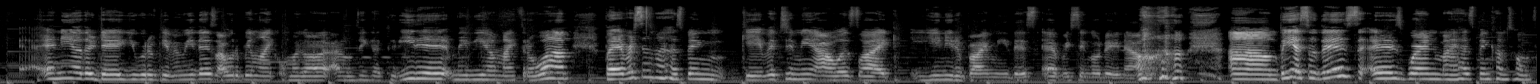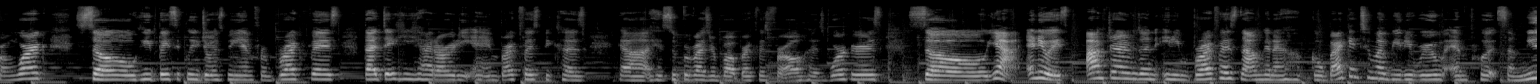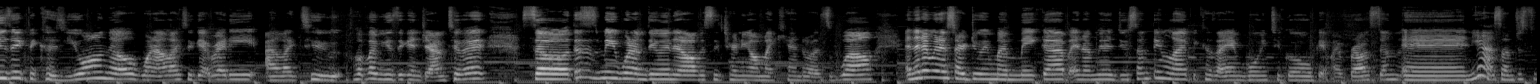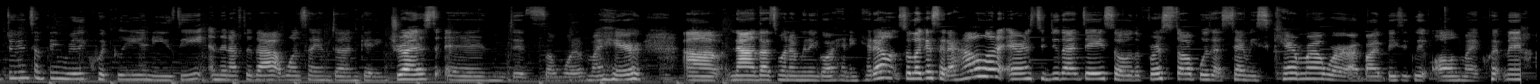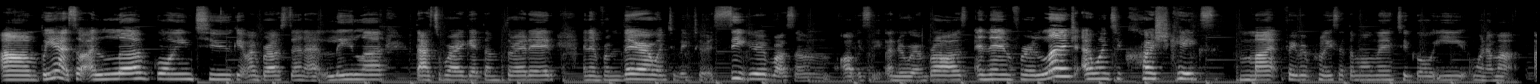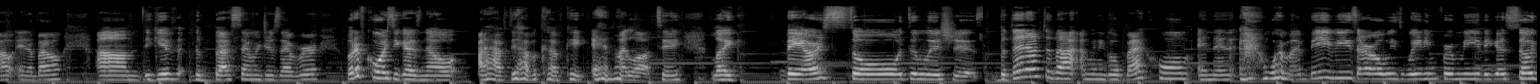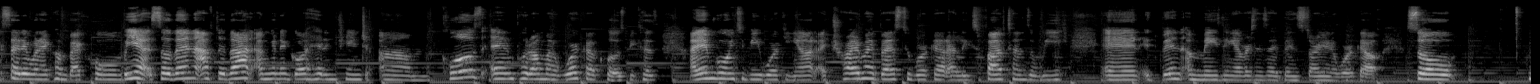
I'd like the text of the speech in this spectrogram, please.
any other day you would have given me this, I would have been like, oh my god, I don't think I could eat it. Maybe I might throw up. But ever since my husband gave it to me, I was like, you need to buy me this every single day now. um, but yeah, so this is when my husband comes home from work. So he basically joins me in for breakfast. That day he had already eaten breakfast because uh, his supervisor bought breakfast for all his workers. So yeah, anyways, after I'm done eating breakfast, now I'm gonna go back into my beauty room and put some music because you all know when I like to get ready, I like to put my music and jam to it. So this is me what I'm doing and obviously turning on my candle as well. And then I'm gonna start doing my makeup and I'm gonna do something light because I am going to go get my brows done. And yeah, so I'm just doing something really quickly and easy. And then after that, once I am done getting dressed and it's somewhat of my hair. Um, now that's when I'm gonna go ahead and head out. So like I said, I have a lot of errands to do that day. So the first stop was at Sammy's Camera where I buy basically all of my equipment. Um, but yeah, so I love going to get my brows done at Layla. That's where I get them threaded. And then from there, I went to Victoria's Secret, bought some obviously underwear and bras. And then for lunch, I went to Crush Cakes my favorite place at the moment to go eat when I'm out, out and about. Um, they give the best sandwiches ever. But of course, you guys know I have to have a cupcake and my latte. Like, they are so delicious. But then after that, I'm gonna go back home and then where my babies are always waiting for me. They get so excited when I come back home. But yeah, so then after that, I'm gonna go ahead and change um, clothes and put on my workout clothes because I am going to be working out. I tried my best to work out at least five times a week and it's been amazing ever since I've been starting to work out. So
